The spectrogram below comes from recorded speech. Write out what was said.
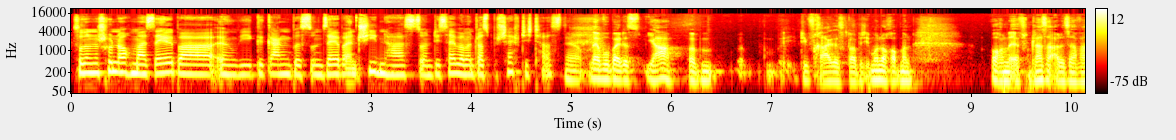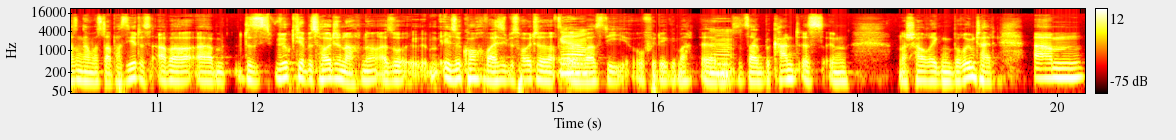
sondern schon auch mal selber irgendwie gegangen bist und selber entschieden hast und dich selber mit was beschäftigt hast. Ja, ja wobei das, ja, ähm, die Frage ist, glaube ich, immer noch, ob man auch in der 11. Klasse alles erfassen kann, was da passiert ist. Aber ähm, das wirkt ja bis heute nach. Ne? Also Ilse Koch weiß ich bis heute, ja. äh, was die, wofür die gemacht, äh, ja. sozusagen bekannt ist in einer schaurigen Berühmtheit. Ähm,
